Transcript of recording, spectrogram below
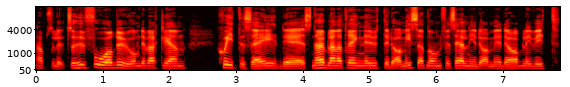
absolut. Så hur får du om det verkligen skiter sig, det är snöblandat regn ute, du har missat någon försäljning idag, men det har blivit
